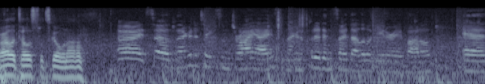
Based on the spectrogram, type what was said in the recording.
Violet, tell us what's going on. Alright, so they're going to take some dry ice and they're going to put it inside that little Gatorade bottle. And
